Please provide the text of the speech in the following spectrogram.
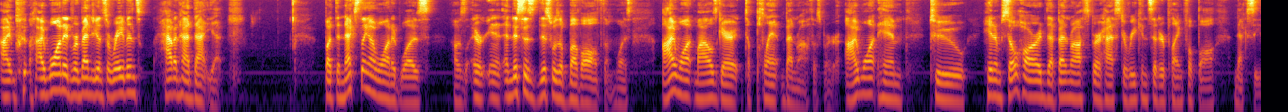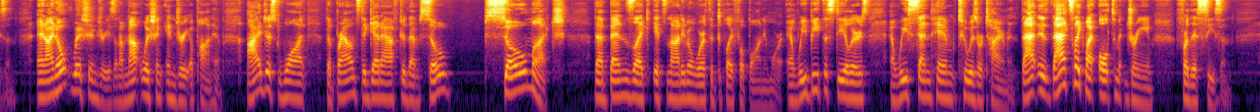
I I wanted revenge against the Ravens. Haven't had that yet. But the next thing I wanted was I was, er, and this is this was above all of them was I want Myles Garrett to plant Ben Roethlisberger. I want him to hit him so hard that Ben Roethlisberger has to reconsider playing football next season. And I don't wish injuries, and I'm not wishing injury upon him. I just want the Browns to get after them so so much that Ben's like, it's not even worth it to play football anymore. And we beat the Steelers and we send him to his retirement. That is that's like my ultimate dream for this season.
